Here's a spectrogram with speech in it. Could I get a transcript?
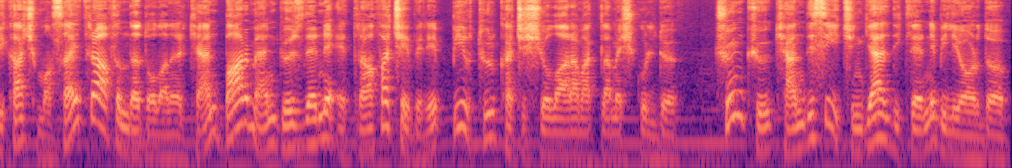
birkaç masa etrafında dolanırken barmen gözlerini etrafa çevirip bir tür kaçış yolu aramakla meşguldü. Çünkü kendisi için geldiklerini biliyordu.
